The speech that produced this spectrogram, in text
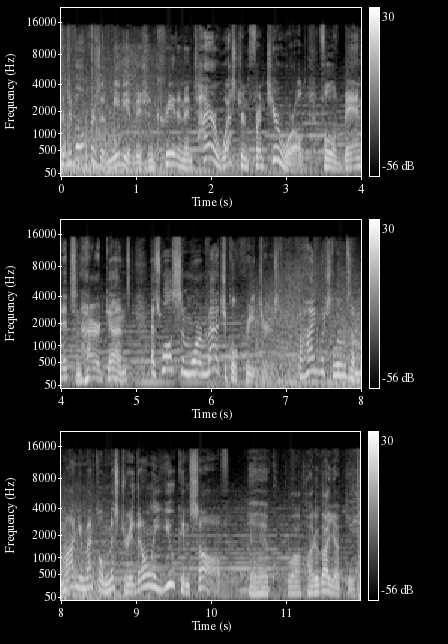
the developers at Mediavision create an entire western frontier world full of bandits and hired guns, as well as some more magical creatures, behind which looms a monumental mystery that only you can solve. えーここはファルガイアという架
